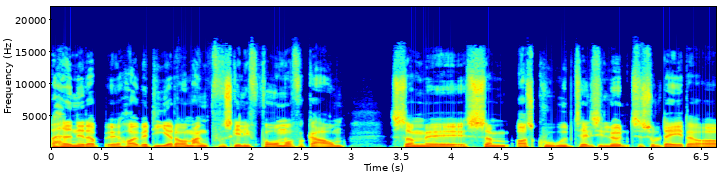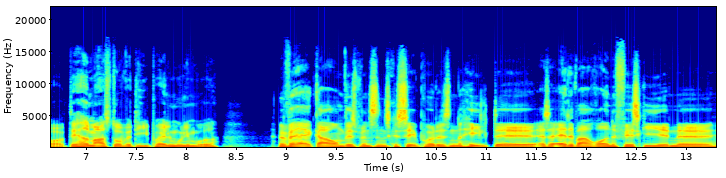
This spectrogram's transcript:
og havde netop øh, høj værdi, og der var mange forskellige former for garum, som, øh, som også kunne udbetales i løn til soldater, og det havde meget stor værdi på alle mulige måder. Men hvad er garum, hvis man sådan skal se på det sådan helt... Øh, altså, er det bare rådne fisk i en, øh,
